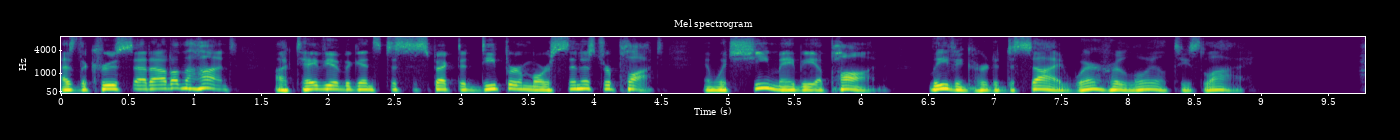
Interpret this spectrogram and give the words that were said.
As the crew set out on the hunt, Octavia begins to suspect a deeper, more sinister plot in which she may be a pawn, leaving her to decide where her loyalties lie.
